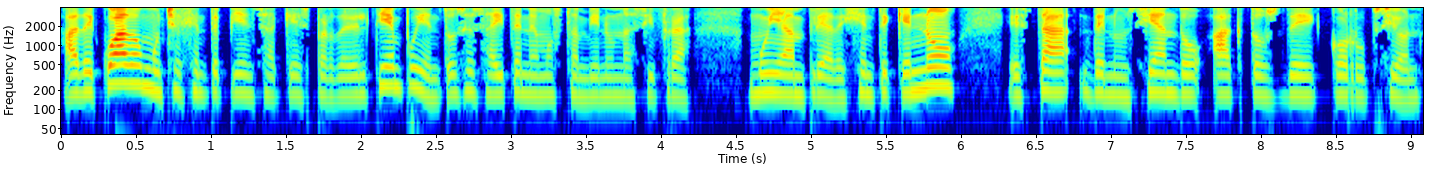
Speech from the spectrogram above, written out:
adecuado. Mucha gente piensa que es perder el tiempo y entonces ahí tenemos también una cifra muy amplia de gente que no está denunciando actos de corrupción.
